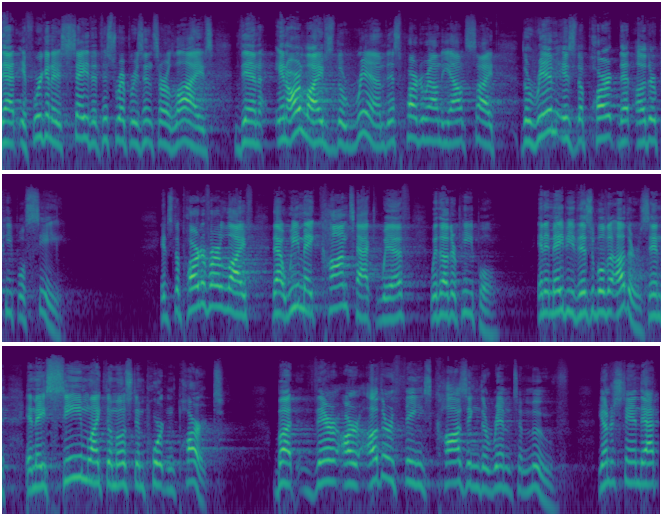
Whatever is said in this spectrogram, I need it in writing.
that, if we're going to say that this represents our lives, then in our lives, the rim, this part around the outside, the rim is the part that other people see. It's the part of our life that we make contact with with other people. And it may be visible to others, and it may seem like the most important part. But there are other things causing the rim to move. You understand that?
